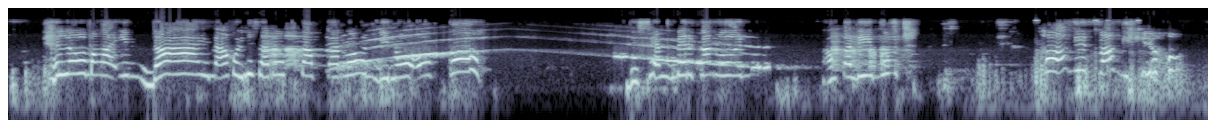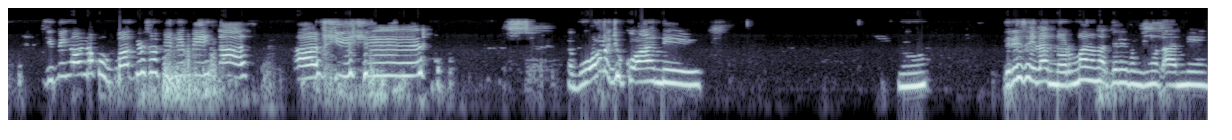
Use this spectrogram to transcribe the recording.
Hello mga inday! Na ako ni sa rooftop karon, Ginoo ko. December karon. Ang kalibot. Hangin bagyo. Gibingaw na kog bagyo sa Pilipinas. Amin. Nabuang na jud ko ani. Hmm. Diri sa ilan normal na diri magingon ani.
